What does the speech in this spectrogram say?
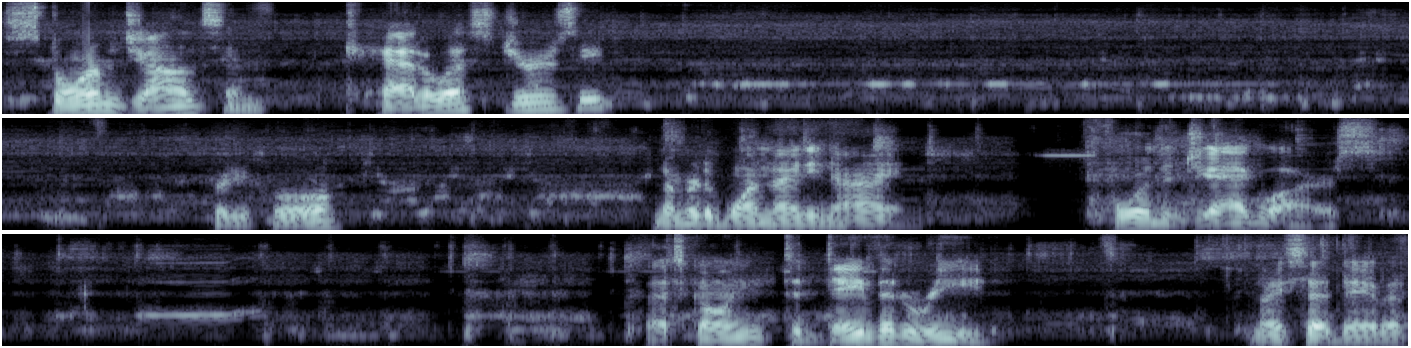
Storm Johnson. Catalyst jersey. Pretty cool. Number to 199 for the Jaguars. That's going to David Reed. Nice hit, David.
